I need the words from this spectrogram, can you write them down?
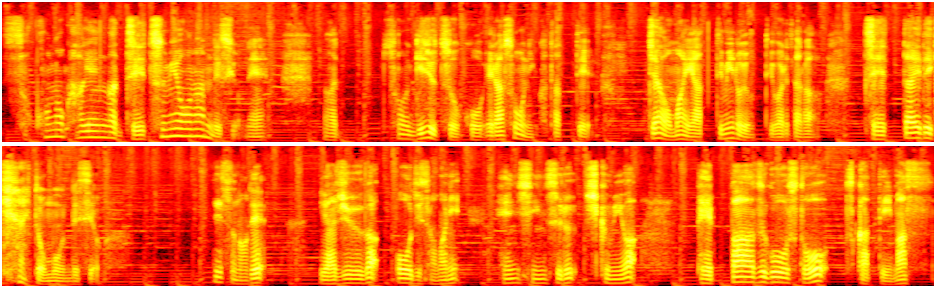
そこの加減が絶妙なんですよね。だからその技術をこう偉そうに語って、じゃあお前やってみろよって言われたら、絶対できないと思うんですよ。ですので、野獣が王子様に変身する仕組みは、ペッパーズゴーストを使っています。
